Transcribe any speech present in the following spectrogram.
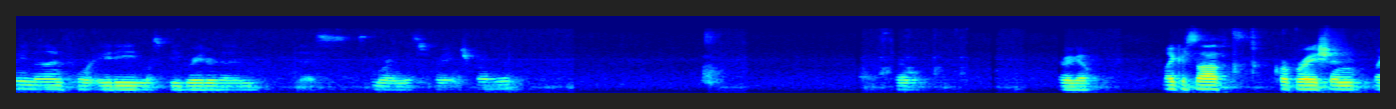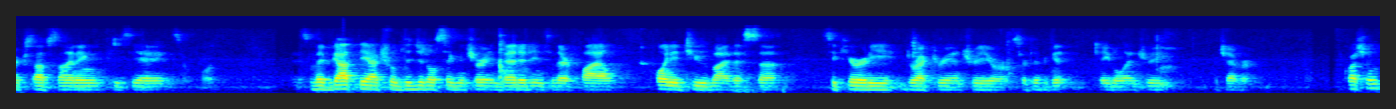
29480 must be greater than this, somewhere in this range probably. There we go. Microsoft Corporation, Microsoft signing, PCA, and so forth. So they've got the actual digital signature embedded into their file, pointed to by this uh, security directory entry or certificate table entry, whichever. Question?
